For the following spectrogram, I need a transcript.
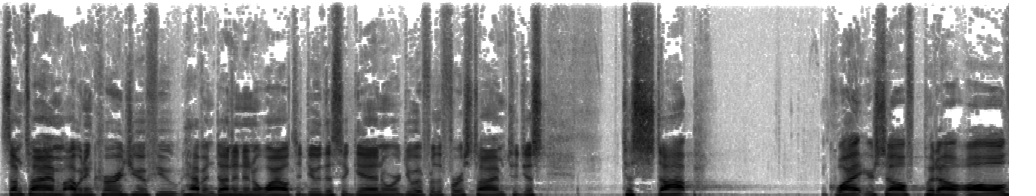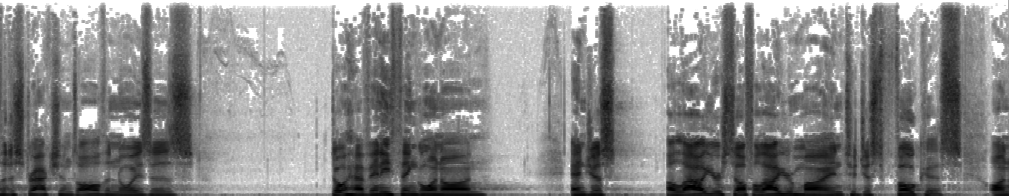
Sometime I would encourage you, if you haven't done it in a while, to do this again or do it for the first time, to just to stop and quiet yourself, put out all the distractions, all the noises, don't have anything going on, and just allow yourself, allow your mind to just focus on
